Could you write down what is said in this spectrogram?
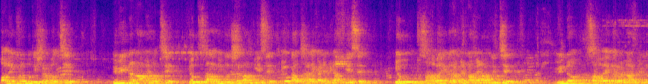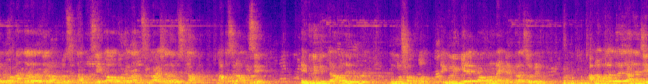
অনেকগুলো প্রতিষ্ঠান হচ্ছে, বিভিন্ন নামে হচ্ছে। কেউ সাহাবি প্রতিষ্ঠান নাম দিয়েছে, কেউ কালচার একাডেমি নাম দিয়েছে, কেউ সাহাবাই গ্রামের নামে নাম দিচ্ছে। বিভিন্ন কেউ হানজালা রাদিয়াল্লাহু আনহু আয়েশা রাদিয়াল্লাহু নাম এগুলি কিন্তু আমাদের মূল সম্পদ। এগুলিকে কখনো নেগলেক্ট করা চলবে না। আপনারা ভালো করে জানেন যে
